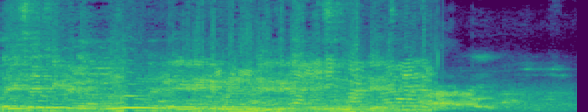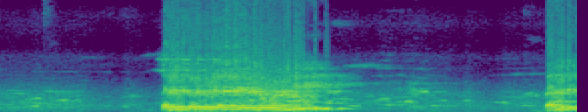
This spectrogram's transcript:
దయచేసి ఇక్కడ ముందు దళిత బిడ్డైనటువంటి దళిత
